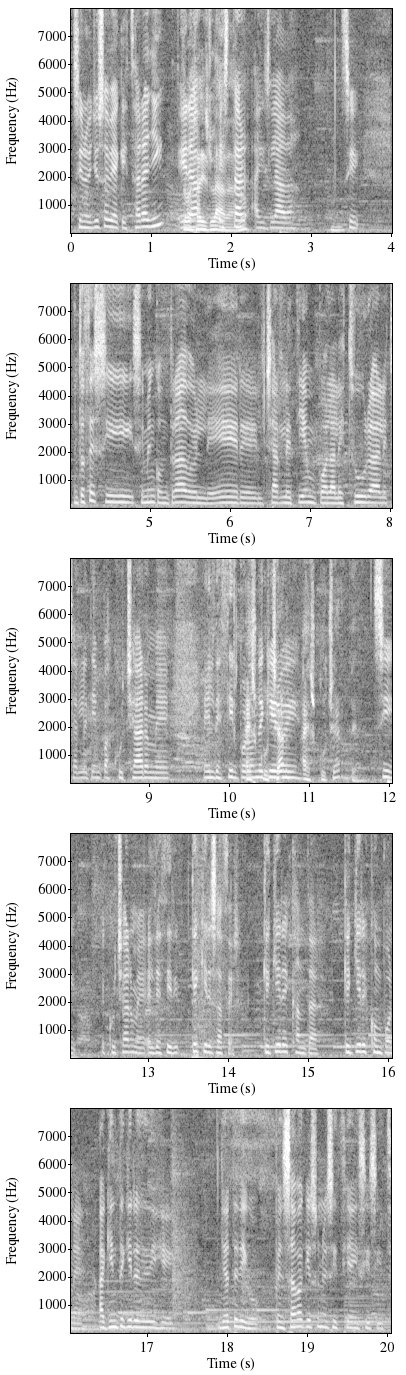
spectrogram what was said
sino yo sabía que estar allí era aislada, estar ¿no? aislada. Sí. Entonces sí, sí me he encontrado el leer, el echarle tiempo a la lectura, el echarle tiempo a escucharme, el decir por a dónde escuchar, quiero ir. A escucharte. Sí, escucharme, el decir, ¿qué quieres hacer? ¿Qué quieres cantar? ¿Qué quieres componer? ¿A quién te quieres dirigir? Ya te digo, pensaba que eso no existía y sí existe.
